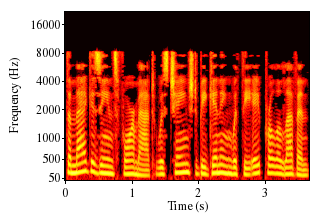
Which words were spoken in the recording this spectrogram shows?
The magazine's format was changed beginning with the April 11,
